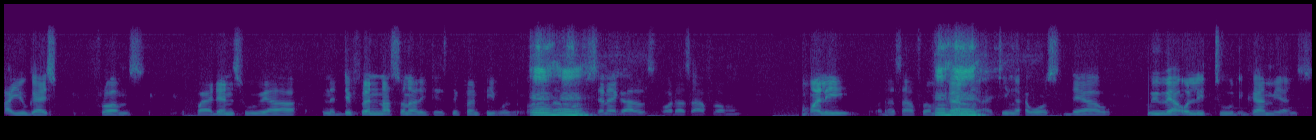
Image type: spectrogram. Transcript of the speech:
are you guys from? By then we are in a different nationalities, different people. Others mm-hmm. are from Senegal, others are from Mali, others are from mm-hmm. Gambia. I think I was there. We were only two Gambians.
